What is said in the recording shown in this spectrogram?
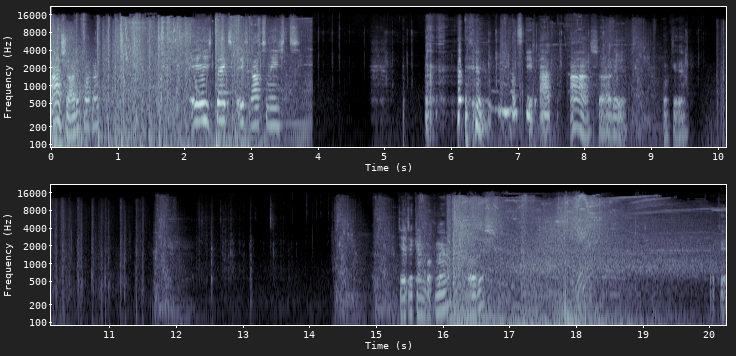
Ah, schade, Fortnite. Ich deck's, ich raff's nicht. Was geht ab? Ah, schade. Okay. Die hätte keinen Bock mehr, glaube ich. Okay.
